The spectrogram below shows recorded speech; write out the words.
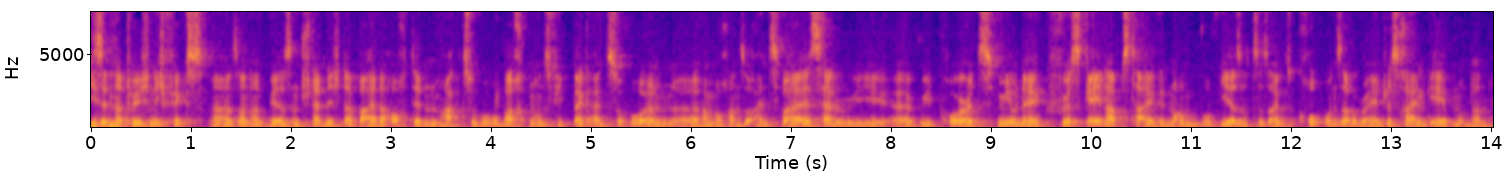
die sind natürlich nicht fix, äh, sondern wir sind ständig dabei, da auch den Markt zu beobachten, uns Feedback einzuholen, äh, haben auch an so ein, zwei Salary äh, Reports Munich für Scale-Ups teilgenommen, wo wir sozusagen so grob unsere Ranges reingeben und dann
